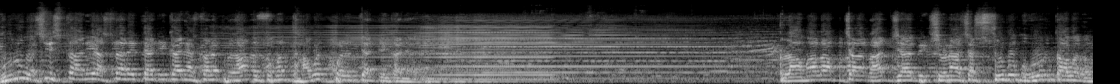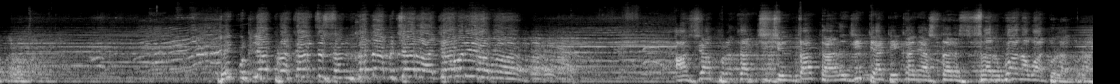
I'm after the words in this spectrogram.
गुरु वशिष्ठ आणि असणारे त्या ठिकाणी असणारे प्रधान समज धावत पडत त्या ठिकाणी रामाला आमच्या राज्याभिषेणाच्या शुभ मुहूर्तावर. हे कुठल्या प्रकारचं संकट आमच्या राजावर यावं? अशा प्रकारची चिंता काळजी त्या ठिकाणी असणाऱ्या सर्वांना वाटू लागला.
